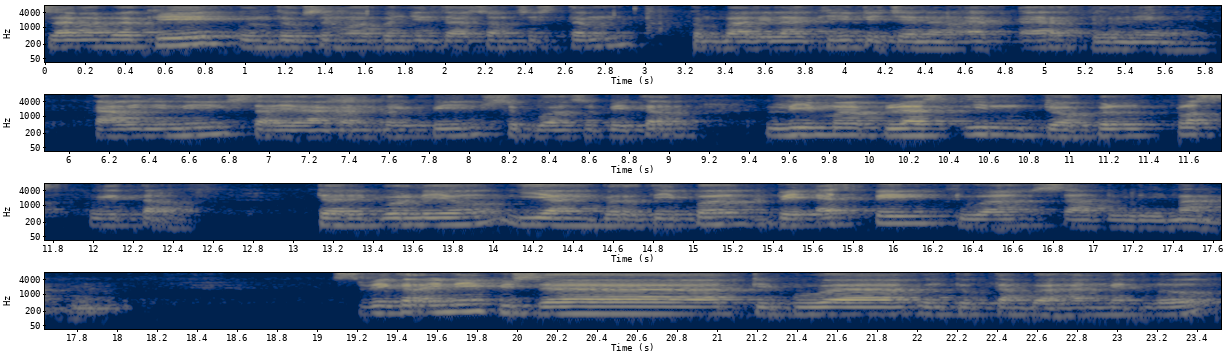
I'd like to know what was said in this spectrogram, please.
Selamat pagi untuk semua pencinta sound system. Kembali lagi di channel FR Borneo Kali ini saya akan review sebuah speaker 15 in double plus tweeter Dari Borneo yang bertipe BSP 215 Speaker ini bisa dibuat untuk tambahan medlo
